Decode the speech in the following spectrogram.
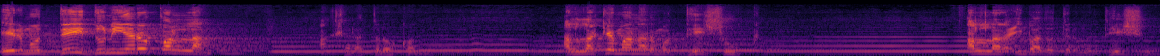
এর মধ্যেই দুনিয়ারও কল্যাণ, আখেরাতেরও কল্যাণ। আল্লাহকে মানার মধ্যেই সুখ, আল্লাহর ইবাদতের মধ্যেই সুখ।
